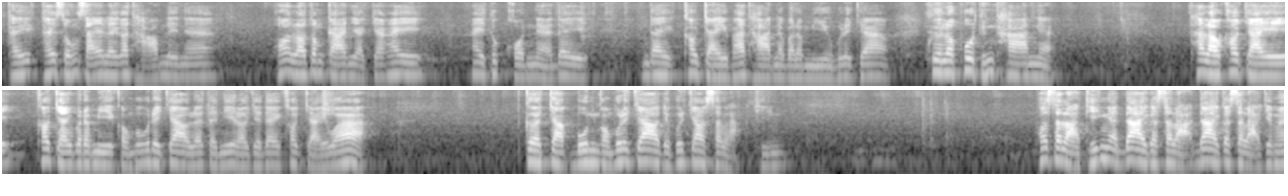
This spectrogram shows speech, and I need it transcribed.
ใค รใครสงสัยอะไรก็ถามเลยนะ เพราะเราต้องการอยากจะให้ให้ทุกคนเนี่ยได้ได้เข้าใจพระทานบารมีของพระเจ้า คือเราพูดถึงทานเนี่ย ถ้าเราเข้าใจเข้าใจบารมีของพระพุทธเจ้า แล้วแต่นี้เราจะได้เข้าใจว่า เกิดจากบุญของพระพุทธเจ้า แต่พระพุทธเจ้าสละทิ้งเพราะสละทิ้งเนี่ยได้ก็สละได้ก็สละใช่ไหม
